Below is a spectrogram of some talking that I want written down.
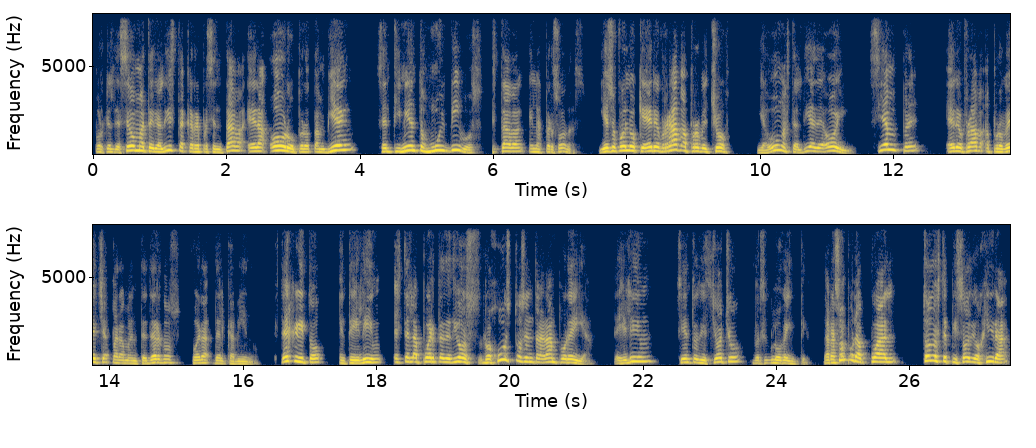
porque el deseo materialista que representaba era oro, pero también sentimientos muy vivos estaban en las personas. Y eso fue lo que Erev Rab aprovechó. Y aún hasta el día de hoy, siempre Erev Rab aprovecha para mantenernos fuera del camino. Está escrito en Tehilim, esta es la puerta de Dios, los justos entrarán por ella. Tehilim 118, versículo 20. La razón por la cual todo este episodio gira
